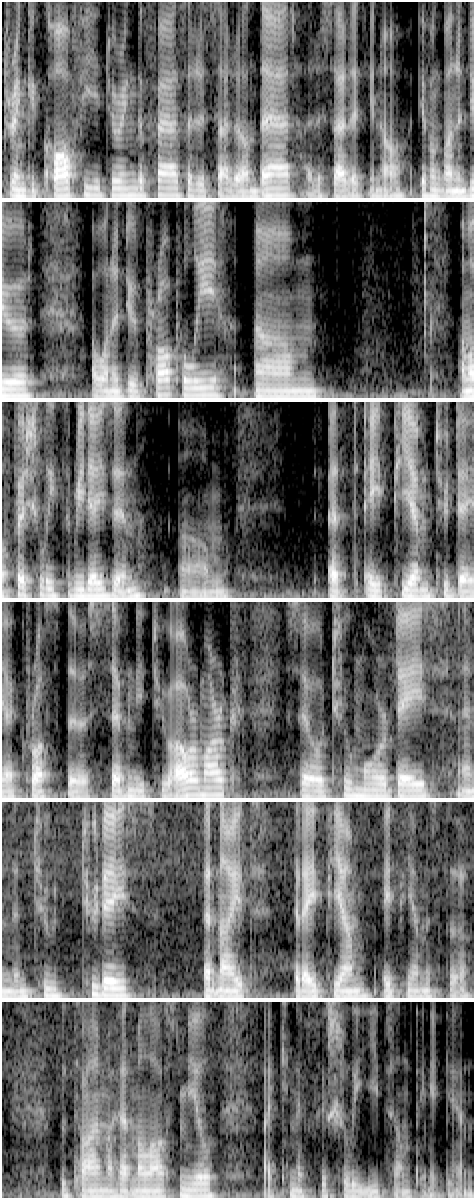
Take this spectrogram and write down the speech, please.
drink a coffee during the fast. I decided on that. I decided, you know, if I'm gonna do it, I want to do it properly. Um, I'm officially three days in. Um, at 8 p.m. today, I crossed the 72 hour mark. So two more days, and then two two days at night at 8 p.m. 8 p.m. is the the time I had my last meal. I can officially eat something again.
